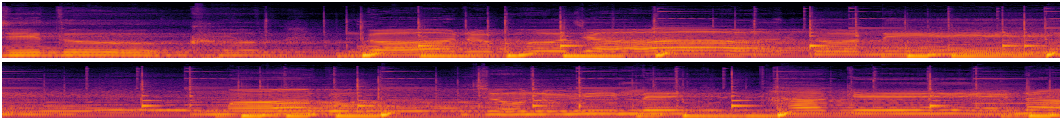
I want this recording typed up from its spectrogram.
যে দুঃখ গর্ভজাতনে থাকে না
